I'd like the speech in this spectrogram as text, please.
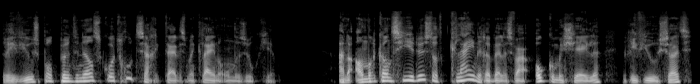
Reviewspot.nl scoort goed, zag ik tijdens mijn kleine onderzoekje. Aan de andere kant zie je dus dat kleinere, weliswaar ook commerciële reviewsites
